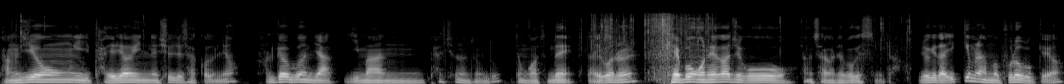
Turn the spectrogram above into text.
방지용이 달려있는 실드 샀거든요. 가격은 약 28,000원 정도 했던 것 같은데 이거를 개봉을 해가지고 장착을 해보겠습니다. 여기다 입김을 한번 불어볼게요.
